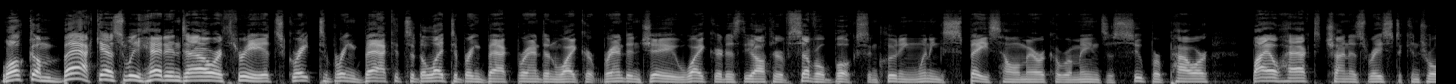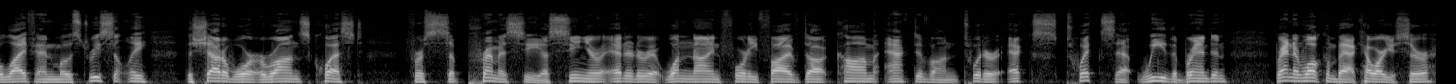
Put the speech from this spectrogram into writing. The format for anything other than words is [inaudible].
Welcome back as we head into hour three. It's great to bring back, it's a delight to bring back Brandon Weichert. Brandon J. Weichert is the author of several books, including Winning Space How America Remains a Superpower, Biohacked China's Race to Control Life, and most recently, The Shadow War Iran's Quest for Supremacy. A senior editor at 1945.com, active on Twitter X, Twix at We the Brandon. Brandon, welcome back. How are you, sir?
